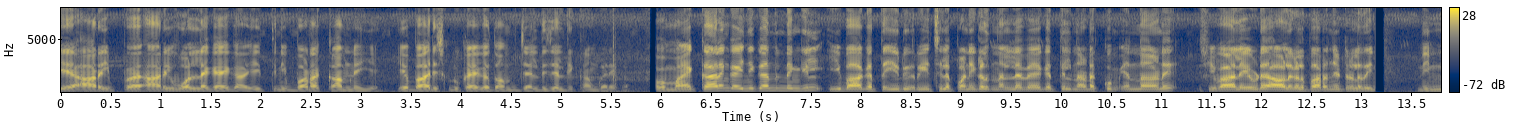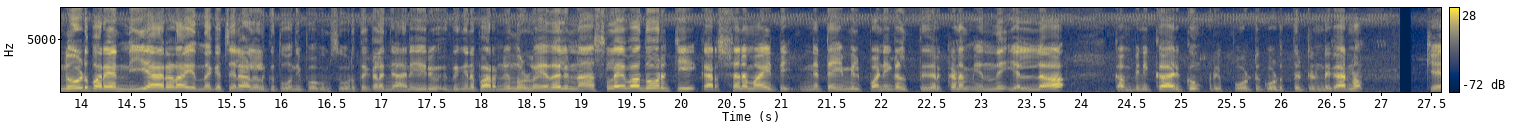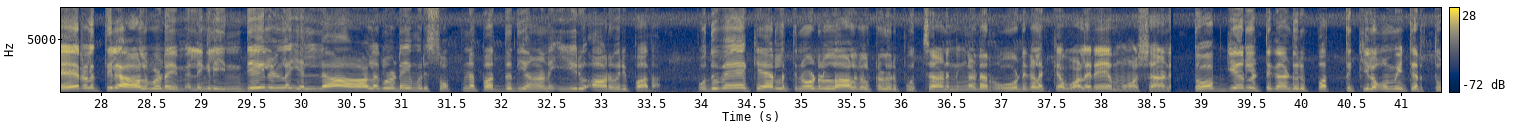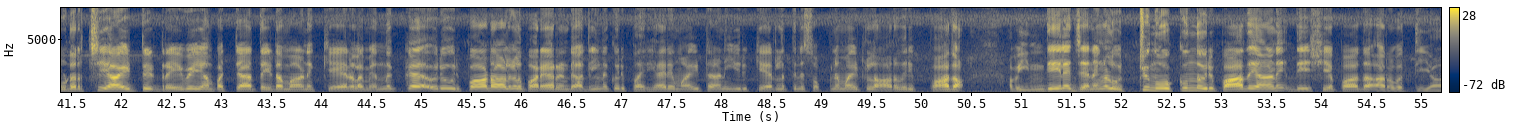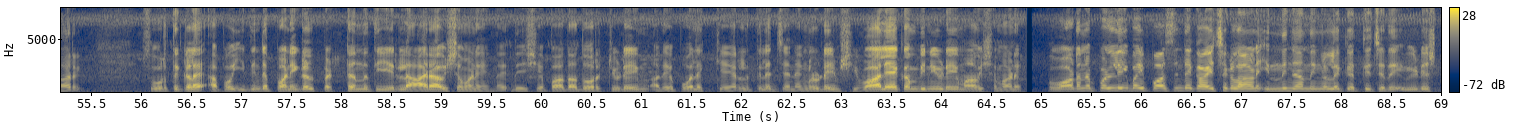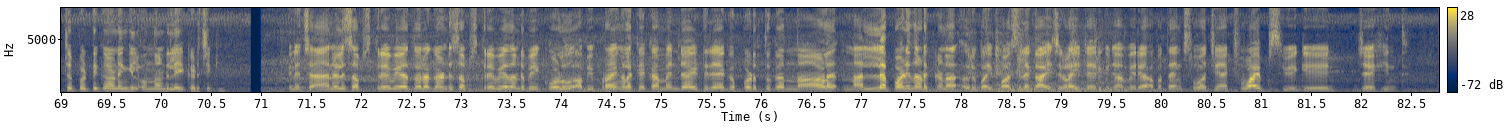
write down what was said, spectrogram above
ഏ ആറി ആറി വോൾ ലഗേഗ ഇത്തിനി ബട കാം നെയ്യേ ഏ ബാരിഷ് റുക്കായേഗ തോം ജൽദി ജൽദി കാം കരേക അപ്പോൾ മഴക്കാലം കഴിഞ്ഞിക്കാന്നുണ്ടെങ്കിൽ ഈ ഭാഗത്തെ ഈ ഒരു റീച്ചിലെ പണികൾ നല്ല വേഗത്തിൽ നടക്കും എന്നാണ് ശിവാലയുടെ ആളുകൾ പറഞ്ഞിട്ടുള്ളത്. നിന്നോട് പറയാൻ നീ ആരടാ എന്നൊക്കെ ചില ആളുകൾക്ക് തോന്നിപ്പോകും. സുഹൃത്തുക്കളെ ഞാൻ ഈ ഒരു ഇതിങ്ങനെ പറഞ്ഞു എന്നുള്ളൂ ഏതായാലും നാഷണൽ ലൈവ് അതോറിറ്റി കർശനമായിട്ട് ഇന്ന ടൈമിൽ പണികൾ തീർക്കണം എന്ന് എല്ലാ കമ്പനിക്കാർക്കും റിപ്പോർട്ട് കൊടുത്തിട്ടുണ്ട്. കാരണം കേരളത്തിലെ ആളുകളുടെയും അല്ലെങ്കിൽ ഇന്ത്യയിലുള്ള എല്ലാ ആളുകളുടെയും ഒരു സ്വപ്ന പദ്ധതിയാണ് ഈ ഒരു ആറുവരിപ്പാത. പൊതുവേ കേരളത്തിനോടുള്ള ആളുകൾക്കുള്ള ഒരു പുച്ഛാണ്. നിങ്ങളുടെ റോഡുകളൊക്കെ വളരെ മോശമാണ് ടോപ്പ് ഗിയറിൽ ഇട്ടുകാണ്ട് ഒരു പത്ത് കിലോമീറ്റർ തുടർച്ചയായിട്ട് ഡ്രൈവ് ചെയ്യാൻ പറ്റാത്ത ഇടമാണ് കേരളം. എന്നൊക്കെ ഒരു ഒരുപാട് ആളുകൾ പറയാറുണ്ട്. അതിൽ നിന്നൊക്കെ ഒരു പരിഹാരമായിട്ടാണ് ഈ ഒരു കേരളത്തിന്റെ സ്വപ്നമായിട്ടുള്ള ആറുവരി പാത. അപ്പോൾ ഇന്ത്യയിലെ ജനങ്ങൾ ഉറ്റുനോക്കുന്ന ഒരു പാതയാണ് ദേശീയപാത അറുപത്തിയാറ്. സുഹൃത്തുക്കളെ അപ്പോൾ ഇതിന്റെ പണികൾ പെട്ടെന്ന് തീരില്ല. ആരാവശ്യമാണ്? ദേശീയപാത അതോറിറ്റിയുടെയും അതേപോലെ കേരളത്തിലെ ജനങ്ങളുടെയും ശിവാലയ കമ്പനിയുടെയും ആവശ്യമാണ്. ഇപ്പോൾ വാടനപ്പള്ളി ബൈപ്പാസിന്റെ കാഴ്ചകളാണ് ഇന്ന് ഞാൻ നിങ്ങളിലേക്ക് എത്തിച്ചത്. വീഡിയോ ഇഷ്ടപ്പെട്ടിക്കാണെങ്കിൽ ഒന്നാണ്ട് ലൈക്ക് അടിച്ചേക്കും. പിന്നെ ചാനൽ സബ്സ്ക്രൈബ് ചെയ്യാത്തവരെ കണ്ട് സബ്സ്ക്രൈബ് ചെയ്താണ്ട് പോയിക്കോളൂ. അഭിപ്രായങ്ങളൊക്കെ കമന്റ് ആയിട്ട് രേഖപ്പെടുത്തുക. നാളെ നല്ല പണി നടക്കുന്ന ഒരു ബൈപ്പാസിലെ കാഴ്ചകളായിട്ടായിരിക്കും ഞാൻ വരിക. അപ്പോൾ thanks for watching X vibes you again Jai Hind.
